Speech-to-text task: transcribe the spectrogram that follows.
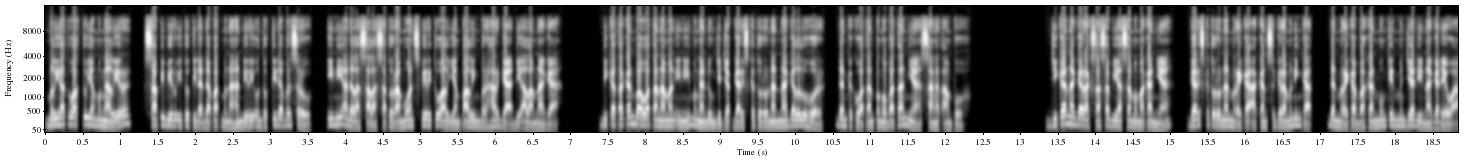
Melihat waktu yang mengalir, sapi biru itu tidak dapat menahan diri untuk tidak berseru. Ini adalah salah satu ramuan spiritual yang paling berharga di alam naga. Dikatakan bahwa tanaman ini mengandung jejak garis keturunan naga leluhur, dan kekuatan pengobatannya sangat ampuh. Jika naga raksasa biasa memakannya, garis keturunan mereka akan segera meningkat, dan mereka bahkan mungkin menjadi naga dewa.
